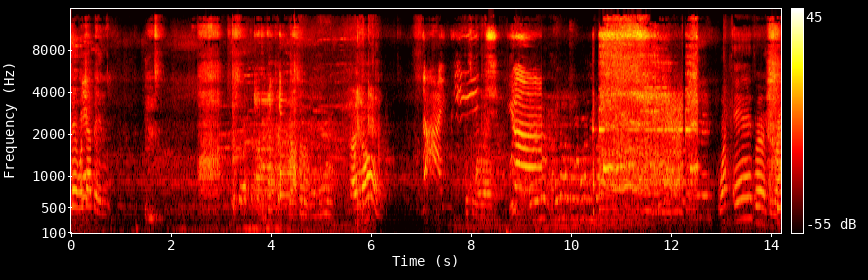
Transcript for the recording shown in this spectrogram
then what happened? I know. Guess what? Whatever you have.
